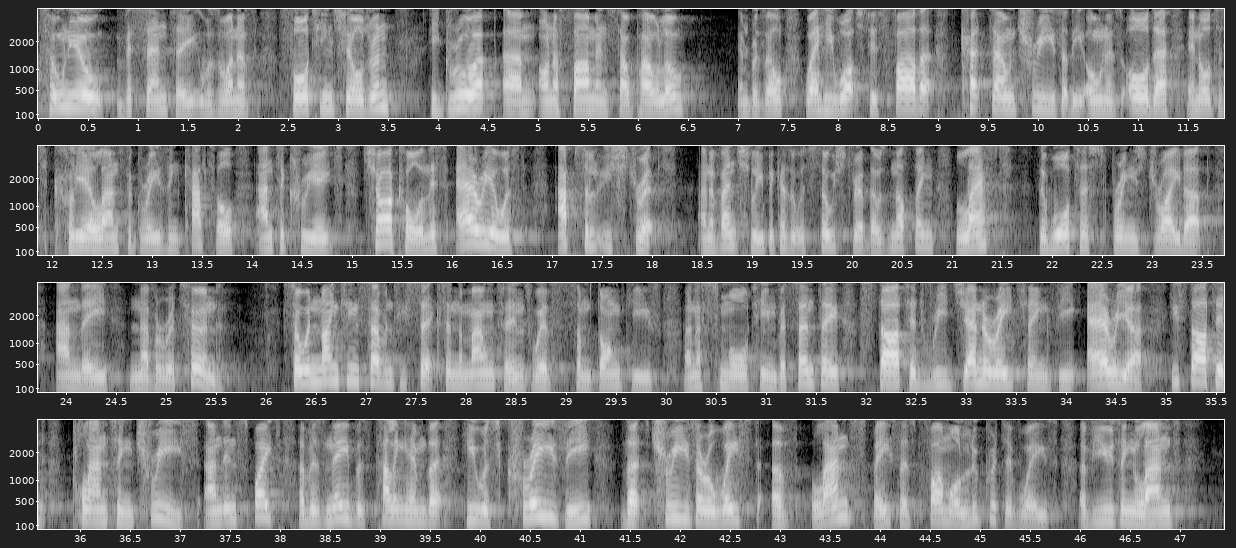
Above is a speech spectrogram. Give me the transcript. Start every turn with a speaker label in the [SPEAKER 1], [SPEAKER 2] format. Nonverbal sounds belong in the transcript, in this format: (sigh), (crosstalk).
[SPEAKER 1] Antonio Vicente was one of 14 children. He grew up um, on a farm in Sao Paulo, in Brazil, where he watched his father cut down trees at the owner's order in order to clear land for grazing cattle and to create charcoal. And this area was absolutely stripped. And eventually, because it was so stripped, there was nothing left. The water springs dried up and they never returned. So in 1976, in the mountains, with some donkeys and a small team, Vicente started regenerating the area. He started planting trees. And in spite of his neighbors telling him that he was crazy, that trees are a waste of land space, there's far more lucrative ways of using land,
